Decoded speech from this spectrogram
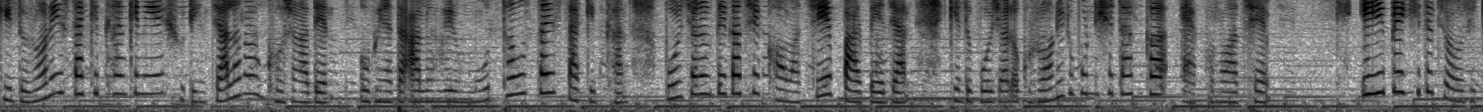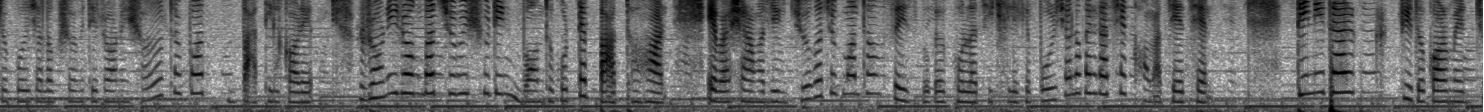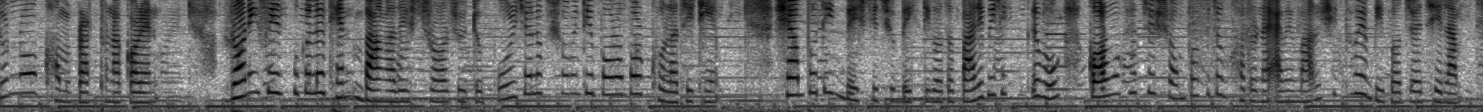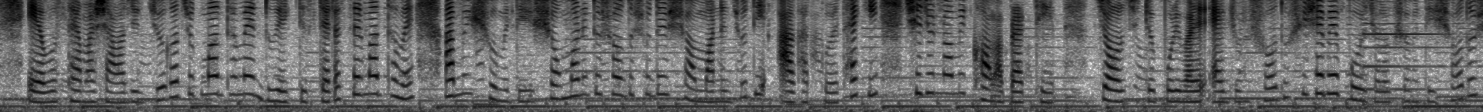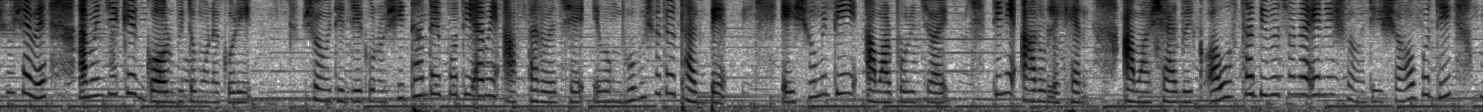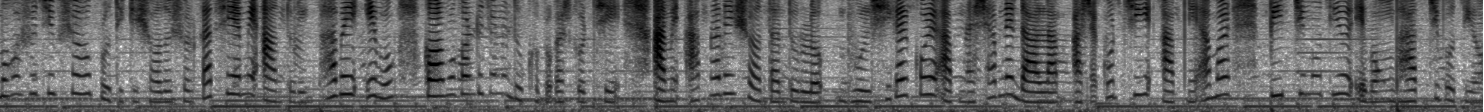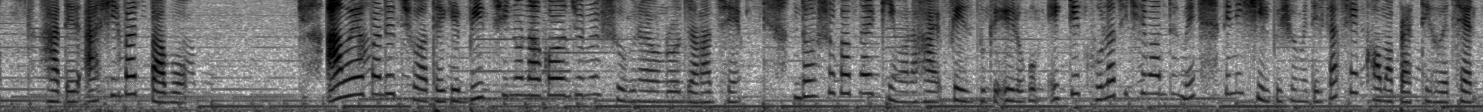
কিন্তু রনি সাকিব খানকে নিয়ে শুটিং চালানোর ঘোষণা দেন। অভিনেতা আলমগীর মধ্য অবস্থায় সাকিব খান পরিচালকদের কাছে ক্ষমা চেয়ে পার পেয়ে যান। কিন্তু পরিচালক রনির উপর নিষেধাজ্ঞা এখনও আছে। এই প্রেক্ষিতে চলচ্চিত্র পরিচালক সমিতি রনির সদস্য পদ বাতিল করে। রনি রংবাদ ছবির শুটিং বন্ধ করতে বাধ্য হন। এবার সামাজিক যোগাযোগ মাধ্যম ফেসবুকে খোলা চিঠি লিখে পরিচালকের কাছে ক্ষমা চেয়েছেন। তিনি তার কৃতকর্মের জন্য ক্ষমা প্রার্থনা করেন। রনি ফেসবুকে লেখেন, বাংলাদেশ চলচ্চিত্র পরিচালক সমিতি বরাবর খোলা চিঠি। সাম্প্রতিক বেশ কিছু ব্যক্তিগত, পারিবারিক এবং কর্মক্ষেত্রে সম্পর্কিত ঘটনায় আমি মানসিকভাবে বিপর্যয় ছিলাম। এই অবস্থায় আমার সামাজিক যোগাযোগ মাধ্যমে দু একটি স্ট্যাটাসের মাধ্যমে আমি সমিতির সম্মানিত সদস্যদের সম্মানে যদি আঘাত করে থাকি, সেজন্য আমি ক্ষমা প্রার্থী। চলচ্চিত্র পরিবারের একজন সদস্য হিসেবে, পরিচালক সমিতির সদস্য হিসেবে আমি নিজেকে গর্বিত মনে করি। সমিতির যে কোনো সিদ্ধান্তের প্রতি আমি আস্থা রয়েছে এবং ভবিষ্যতেও থাকবে। এই সমিতি আমার পরিচয়। তিনি আরও লেখেন, আমার সার্বিক অবস্থা বিবেচনা এনে সমিতির সভাপতি, মহাসচিব সহ প্রতিটি সদস্যর কাছে আমি আন্তরিকভাবে এবং কর্মকাণ্ডের জন্য দুঃখ প্রকাশ করছি। আমি আপনাদের সন্তান তুল্য। ভুল স্বীকার করে আপনার সামনে দাঁড়ালাম। আশা করছি আপনি আমার পিতৃমতীয় এবং ভাতৃপতীয় হাতের আশীর্বাদ পাবো। আমায় আপনাদের ছোঁয়া থেকে বিচ্ছিন্ন না করার জন্য সুবিনয় অনুরোধ জানাচ্ছে। দর্শক, আপনার কি মনে হয়, ফেসবুকে এরকম একটি খোলা চিঠির মাধ্যমে তিনি শিল্পী সমিতির কাছে ক্ষমা প্রার্থী হয়েছেন?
